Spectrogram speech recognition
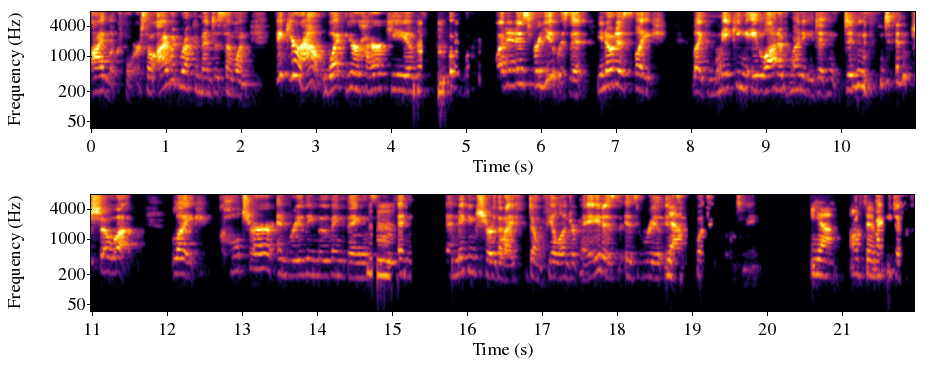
I look for. So I would recommend to someone figure out what your hierarchy of what it is for you. Is it you notice like like making a lot of money didn't didn't didn't show up. Like culture and really moving things mm-hmm. and and making sure that I don't feel underpaid is is really yeah. what's important to me. Yeah, awesome. It might be different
